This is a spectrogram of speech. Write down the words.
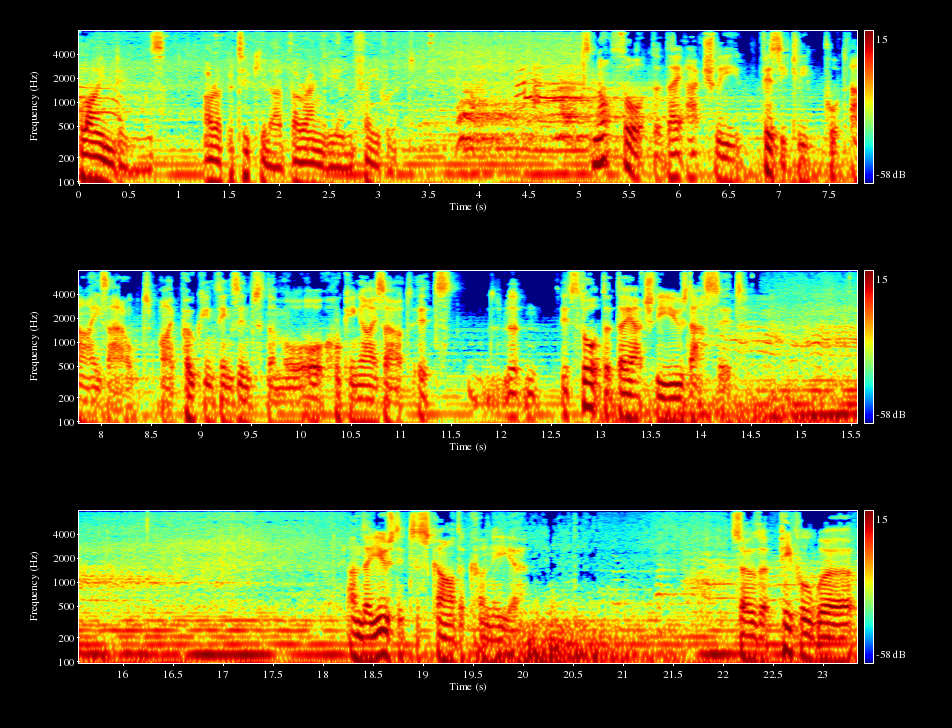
Blindings are a particular Varangian favorite. It's not thought that they actually physically put eyes out by poking things into them or, or hooking eyes out. It's, it's thought that they actually used acid. And they used it to scar the cornea. So that people were,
